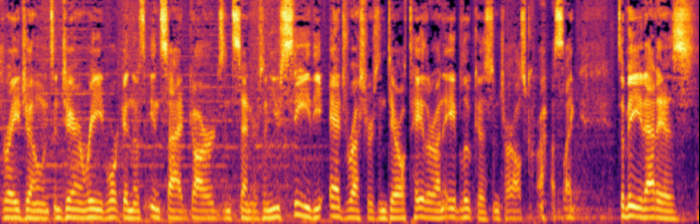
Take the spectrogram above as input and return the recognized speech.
Dre Jones and Jarran Reed working those inside guards and centers, and you see the edge rushers and Darrell Taylor on Abe Lucas and Charles Cross. Like, to me, that is,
